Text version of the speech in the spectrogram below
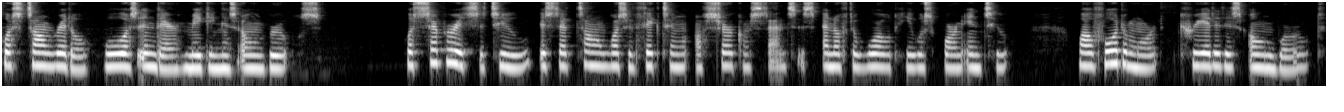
was Tom Riddle, who was in there making his own rules. What separates the two is that Tom was a victim of circumstances and of the world he was born into, while Voldemort created his own world.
